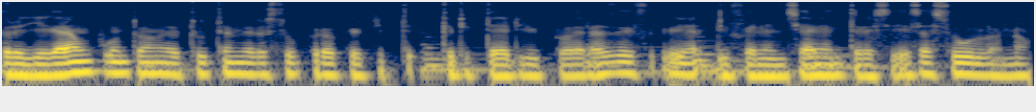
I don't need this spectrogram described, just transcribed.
Pero llegará un punto donde tú tendrás tu propio criterio y podrás diferenciar entre si es azul o no.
